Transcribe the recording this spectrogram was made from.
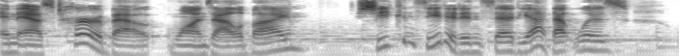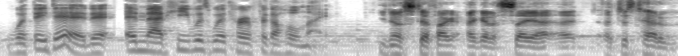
and asked her about juan's alibi she conceded and said yeah that was what they did and that he was with her for the whole night. You know steph i, I gotta say I, I just had a,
